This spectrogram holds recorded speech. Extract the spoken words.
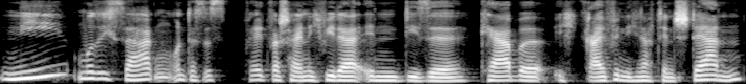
nie, muss ich sagen, und das ist, fällt wahrscheinlich wieder in diese Kerbe, ich greife nicht nach den Sternen.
